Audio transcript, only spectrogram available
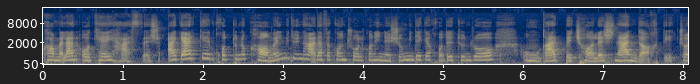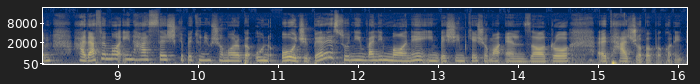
کاملا اوکی هستش. اگر که خودتون رو کامل می‌تونید هر دفعه کنترل کنید نشون میده که خودتون رو اونقدر به چالش ننداختید. چون هدف ما این هستش که بتونیم شما رو به اون اوج برسونیم ولی مانع این بشیم که شما انزار رو تجربه بکنید.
